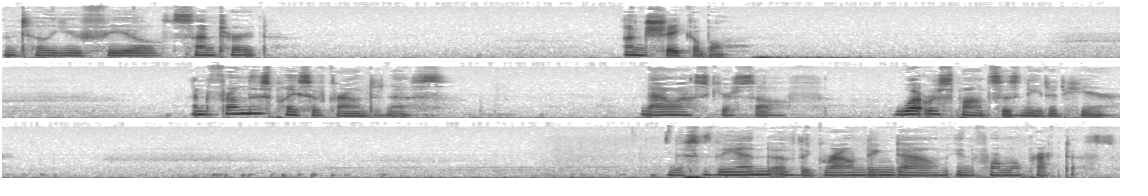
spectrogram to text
until you feel centered, unshakable. And from this place of groundedness, now ask yourself what response is needed here? This is the end of the grounding down in formal practice.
